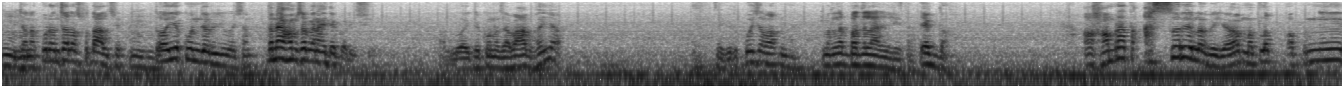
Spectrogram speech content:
हम्म। जनकपुर अंचल अस्पताल छै। हम्म। तऽ ये कोन ज़रूरी होइ छन्? तऽ नहि हमसब एनाहिते करै छियै लोगके कोनो जवाब है या लेकिन कोई जवाब नहीं। मतलब बदला लेली त एकदम। हमरा तो आश्चर्य लगैया मतलब अपने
